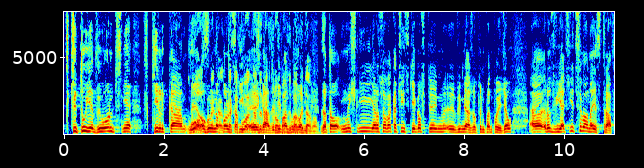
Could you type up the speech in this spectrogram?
wczytuje wyłącznie w kilka Głos, e, ogólnopolskich taka- taka e, gazeta, gazet. Niech pan pozwoli. wydawał. Za to myśli Jarosława Kaczyńskiego w tym e, wymiarze, o którym pan powiedział, rozwijać nie trzeba. Ona jest trafna.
